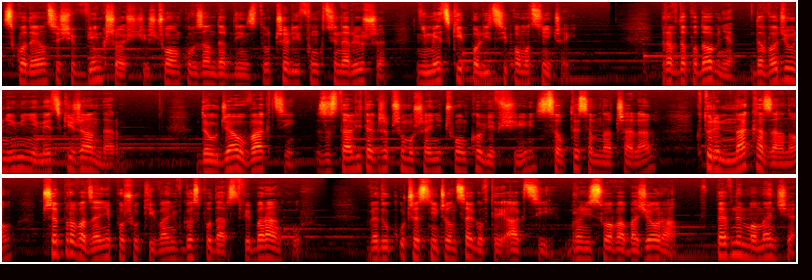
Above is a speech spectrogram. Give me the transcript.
składający się w większości z członków Sonderdienstu, czyli funkcjonariuszy niemieckiej policji pomocniczej. Prawdopodobnie dowodził nimi niemiecki żandarm. Do udziału w akcji zostali także przymuszeni członkowie wsi z sołtysem na czele, którym nakazano przeprowadzenie poszukiwań w gospodarstwie baranków. Według uczestniczącego w tej akcji Bronisława Baziora, w pewnym momencie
